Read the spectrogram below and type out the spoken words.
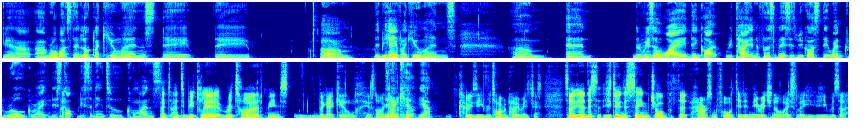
Yeah, um, robots that look like humans. They they um they behave like humans. Um, and the reason why they got retired in the first place is because they went rogue, right? They stopped listening to commands. And, and to be clear, retired means they get killed. It's not a They kind get of killed. Yeah. Cozy retirement home. is just so yeah. This he's doing the same job that Harrison Ford did in the original. Basically, he, he was a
